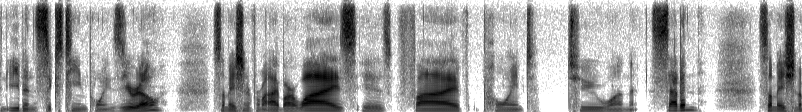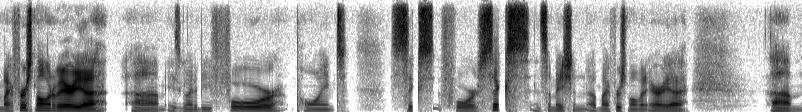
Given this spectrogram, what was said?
an even 16.0. Summation from my I bar y's is 5.217. Summation of my first moment of area um, is going to be 4.646. and summation of my first moment area um,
